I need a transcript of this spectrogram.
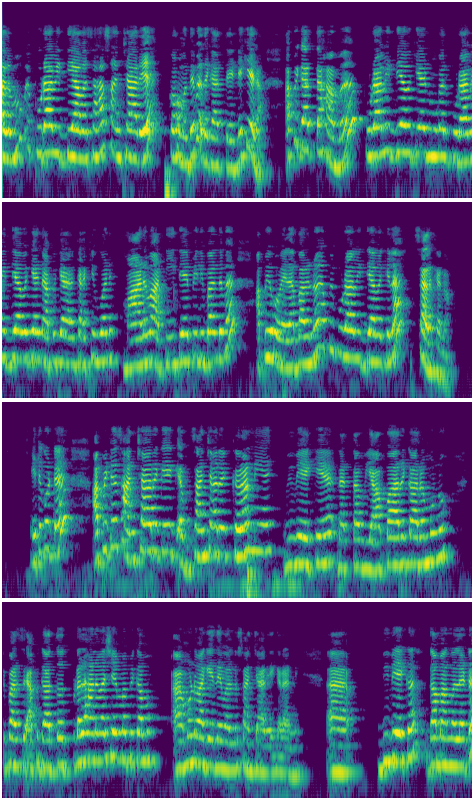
බලමු මේ පුරාවිද්‍යාව සහ සංචාරය කොහොමද වැදගත් වෙන්නේ කියලා. අපි ගත්තාම පුරාවිද්‍යාව කියන්නේ මොකද? පුරාවිද්‍යාව කියන්නේ අපි කිව්වනේ මානව අතීතය පිළිබඳව අපි හොයලා බලනවා අපි පුරාවිද්‍යාව කියලා සලකනවා. එතකොට අපිට සංචාරකයේ සංචාරය කරන්නේ විවේකය නැත්තම් ව්‍යාපාරික අරමුණු ඊට පස්සේ අපි ගත්තොත් ප්‍රධාන වශයෙන්ම අපි කමු මොන වගේ දේවල්ද සංචාරය කරන්නේ විවේක ගමන් වලට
